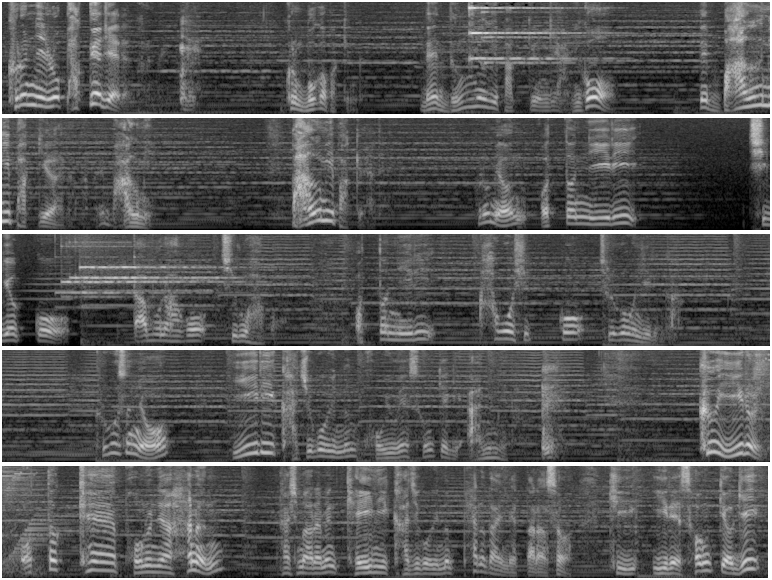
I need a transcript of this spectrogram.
그런 일로 바뀌어져야 된다는 거예요. 그럼 뭐가 바뀐 거예요? 내 능력이 바뀌는 게 아니고 내 마음이 바뀌어야 된다는 거예요. 마음이. 마음이 바뀌어야 돼요. 그러면 어떤 일이 지겹고 따분하고 지루하고 어떤 일이 하고 싶고 즐거운 일인가? 그것은요, 일이 가지고 있는 고유의 성격이 아닙니다. 그 일을 어떻게 보느냐 하는 다시 말하면 개인이 가지고 있는 패러다임에 따라서 그 일의 성격이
